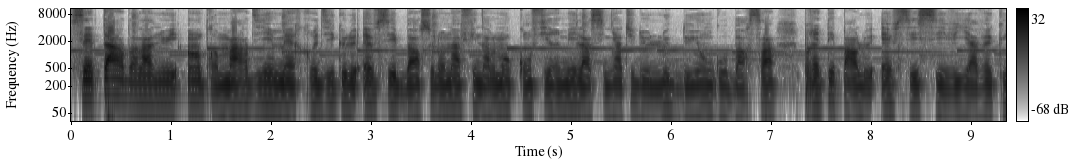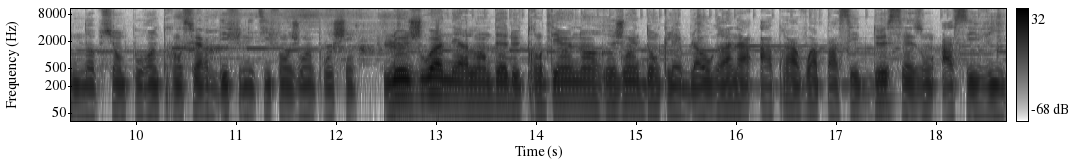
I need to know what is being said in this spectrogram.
C'est tard dans la nuit entre mardi et mercredi que le FC Barcelone a finalement confirmé la signature de Luc de Jong au Barça, prêté par le FC Séville avec une option pour un transfert définitif en juin prochain. Le joueur néerlandais de 31 ans rejoint donc les Blaugrana après avoir passé deux saisons à Séville.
